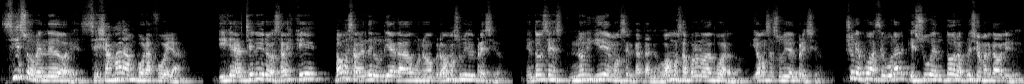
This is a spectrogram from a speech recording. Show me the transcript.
Si esos vendedores se llamaran por afuera y dijeran, che negro, ¿sabes qué? Vamos a vender un día cada uno, pero vamos a subir el precio. Entonces no liquidemos el catálogo, vamos a ponernos de acuerdo y vamos a subir el precio. Yo les puedo asegurar que suben todos los precios de Mercado Libre.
